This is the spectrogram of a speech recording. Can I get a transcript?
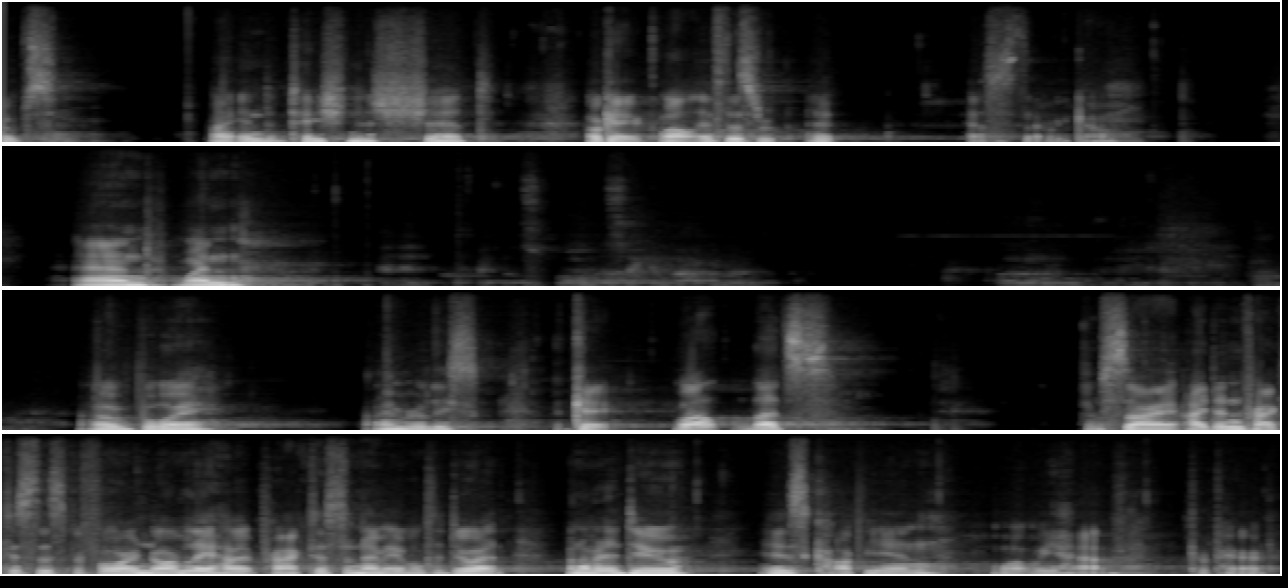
Oops. My indentation is shit. Okay, well, if this... It, yes, there we go. And when Oh boy, I'm really, okay. Well, let's, I'm sorry, I didn't practice this before. Normally I have it practiced and I'm able to do it. What I'm going to do is copy in what we have prepared.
